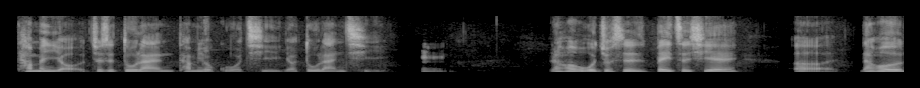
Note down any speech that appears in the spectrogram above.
他们有就是都兰，他们有国旗，有都兰旗，嗯，然后我就是被这些呃，然后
